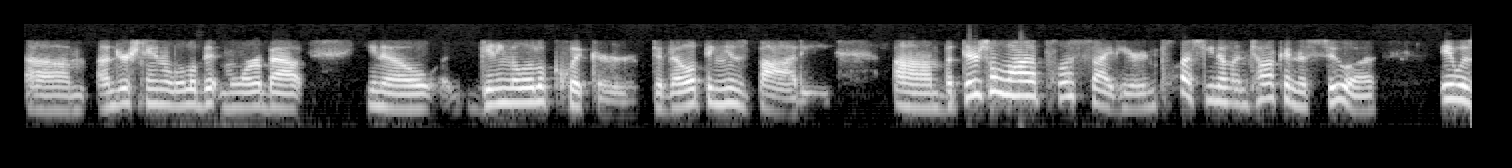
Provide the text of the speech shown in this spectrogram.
um, understand a little bit more about, you know, getting a little quicker, developing his body. Um, but there's a lot of plus side here, and plus, you know, in talking to Sua, it was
